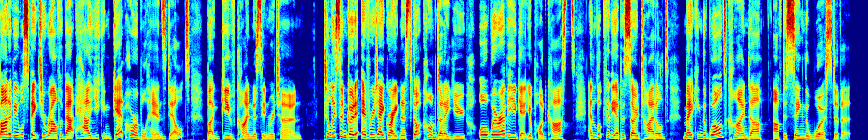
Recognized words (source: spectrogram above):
Barnaby will speak to Ralph about how you can get horrible hands dealt, but give kindness in return. To listen, go to everydaygreatness.com.au or wherever you get your podcasts and look for the episode titled Making the World Kinder After Seeing the Worst of It.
